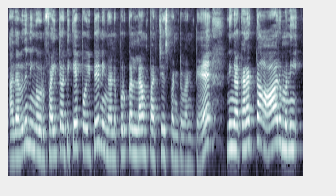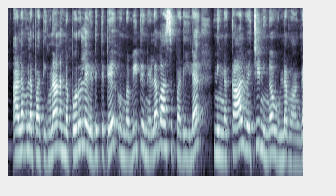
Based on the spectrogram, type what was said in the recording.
அதாவது நீங்கள் ஒரு ஃபைவ் தேர்ட்டிக்கே போயிட்டு நீங்கள் அந்த பொருட்கள்லாம் பர்ச்சேஸ் பண்ணிட்டு வந்துட்டு நீங்கள் கரெக்டாக ஆறு மணி அளவில் பார்த்தீங்கன்னா அந்த பொருளை எடுத்துகிட்டு உங்கள் வீட்டு நிலவாசுப்படியில் நீங்கள் கால் வச்சு நீங்கள் உள்ளே வாங்க.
